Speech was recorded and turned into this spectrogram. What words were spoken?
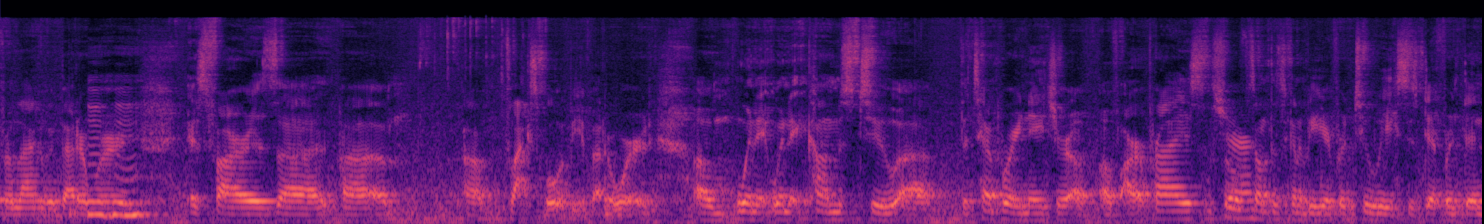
for lack of a better word, Mm-hmm. as far as uh, um, um, flexible would be a better word. Um, when it when it comes to uh, the temporary nature of, of Art Prize, so Sure. if something's going to be here for two weeks is different than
